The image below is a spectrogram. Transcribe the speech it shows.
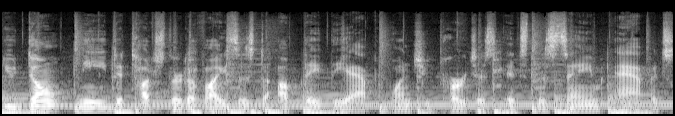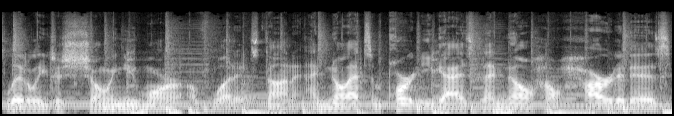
you don't need to touch their devices to update the app once you purchase. It's the same app. It's literally just showing you more of what it's done. I know that's important, you guys, because I know how hard it is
